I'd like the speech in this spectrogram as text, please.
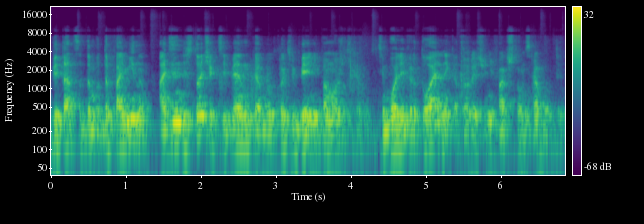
питаться дофамином. Один листочек тебе, ну, как бы, хоть убей, не поможет. Как бы. Тем более виртуальный, который еще не факт, что он сработает.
